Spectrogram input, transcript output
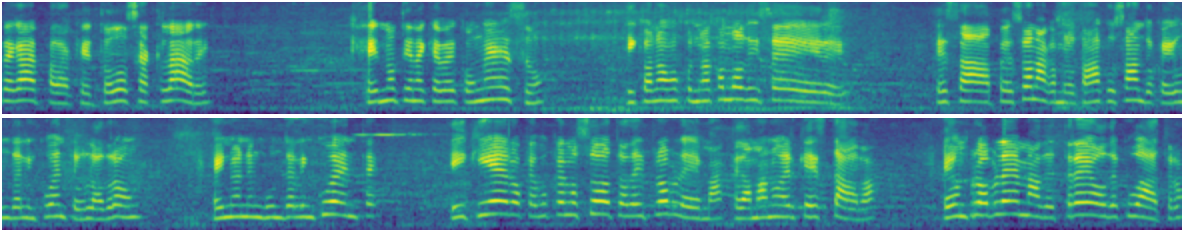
entregar para que todo se aclare, que él no tiene que ver con eso, y que no, es como dice esa persona que me lo están acusando, que es un delincuente, un ladrón, él no es ningún delincuente, y quiero que busquen los otros del problema, que la mano el que estaba, es un problema de tres o de cuatro,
